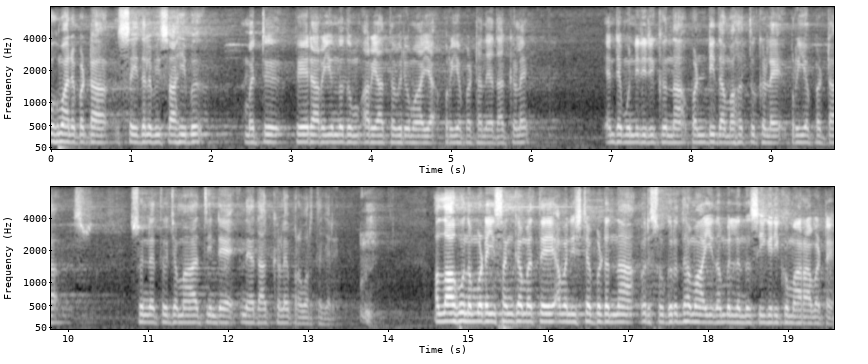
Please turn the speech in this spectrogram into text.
ബഹുമാനപ്പെട്ട സൈദലബി സാഹിബ് മറ്റ് പേരറിയുന്നതും അറിയാത്തവരുമായ പ്രിയപ്പെട്ട നേതാക്കളെ എന്റെ മുന്നിലിരിക്കുന്ന പണ്ഡിത മഹത്തുക്കളെ പ്രിയപ്പെട്ട സുന്നത്തു ജമാഅത്തിന്റെ നേതാക്കളെ പ്രവർത്തകരെ. അള്ളാഹു നമ്മുടെ ഈ സംഗമത്തെ അവൻ ഇഷ്ടപ്പെടുന്ന ഒരു സുഹൃതമായി നമ്മിൽ നിന്ന് സ്വീകരിക്കുമാറാവട്ടെ.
